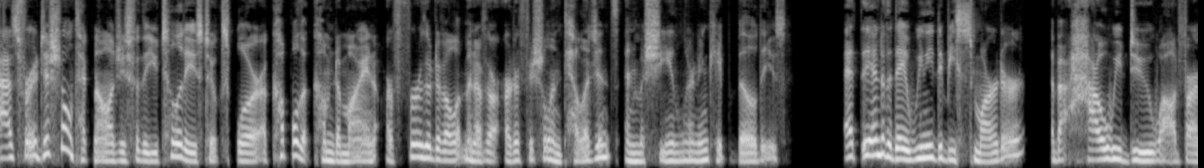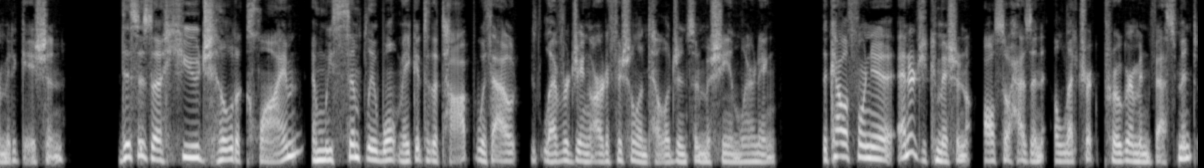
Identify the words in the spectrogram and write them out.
As for additional technologies for the utilities to explore, a couple that come to mind are further development of our artificial intelligence and machine learning capabilities. At the end of the day, we need to be smarter about how we do wildfire mitigation. This is a huge hill to climb, and we simply won't make it to the top without leveraging artificial intelligence and machine learning. The California Energy Commission also has an electric program investment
